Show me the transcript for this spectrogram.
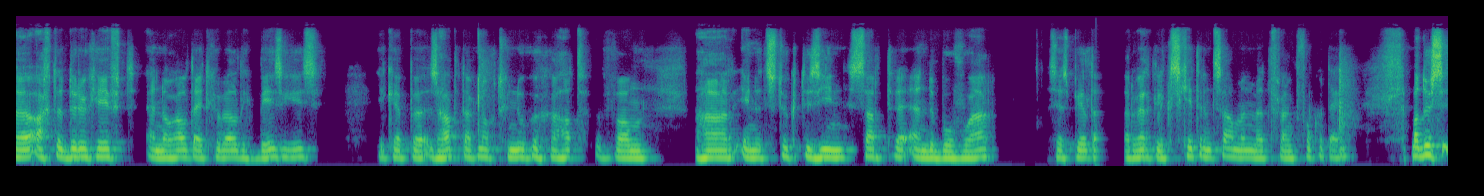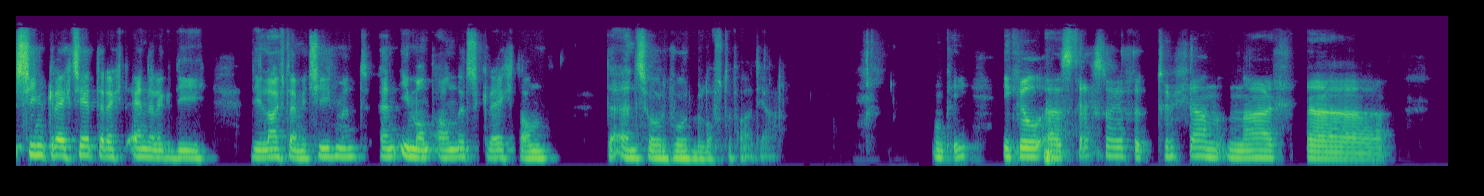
achter de rug heeft en nog altijd geweldig bezig is. Ik heb zaterdag nog het genoegen gehad van haar in het stuk te zien, Sartre en de Beauvoir. Zij speelt daar werkelijk schitterend samen met Frank Fokkentijn. Maar dus Sien krijgt zeer terecht eindelijk die, die Lifetime Achievement en iemand anders krijgt dan de Ensor voor belofte van het jaar. Oké, ik wil uh, straks nog even teruggaan naar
